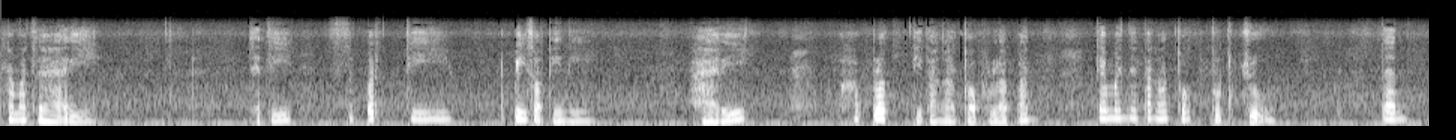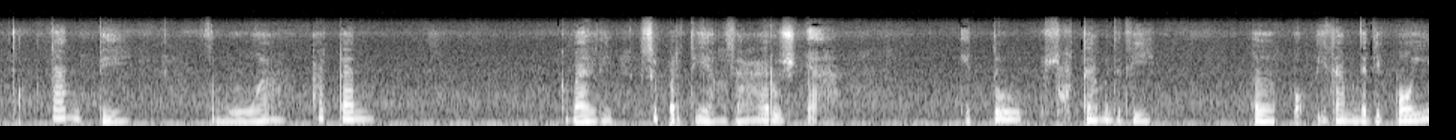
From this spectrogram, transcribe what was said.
Selama sehari. Jadi seperti episode ini hari upload di tanggal 28 temanya tanggal 27 dan nanti semua akan kembali seperti yang seharusnya. Itu sudah menjadi uh, bisa menjadi poin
